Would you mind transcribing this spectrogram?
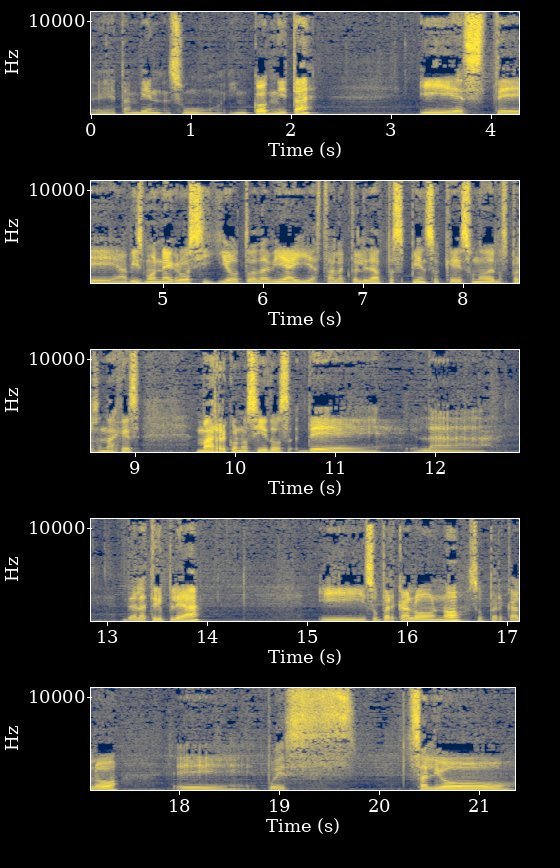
eh, también su incógnita. Y este Abismo Negro siguió todavía y hasta la actualidad pues pienso que es uno de los personajes más reconocidos de la de la AAA y Super Caló no, Super Caló eh, pues salió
